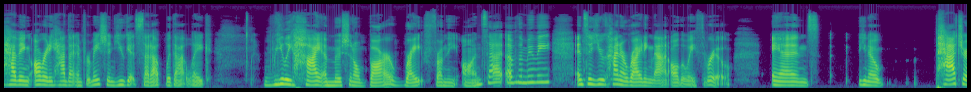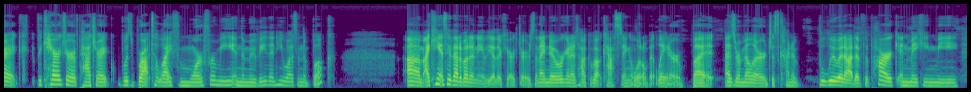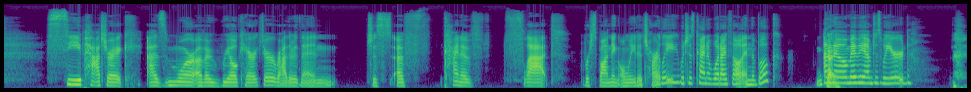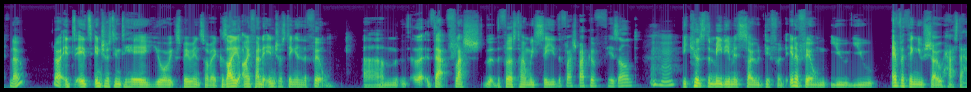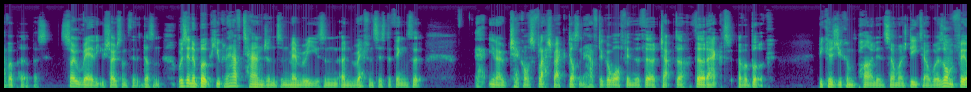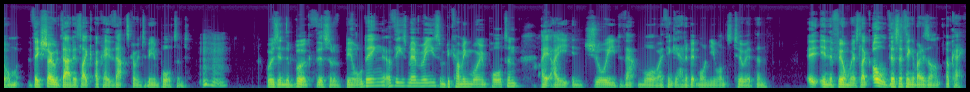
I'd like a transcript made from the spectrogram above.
having already had that information, you get set up with that like really high emotional bar right from the onset of the movie. And so you're kind of riding that all the way through. And, you know, Patrick, the character of Patrick, was brought to life more for me in the movie than he was in the book. Um, I can't say that about any of the other characters, and I know we're going to talk about casting a little bit later, but Ezra Miller just kind of blew it out of the park and making me see Patrick as more of a real character rather than just a f- kind of flat responding only to Charlie, which is kind of what I felt in the book. I don't know, maybe I'm just weird. No, no. It's it's interesting to hear your experience of it because I I found it interesting in the film. Um, that flash, the, the first time we see the flashback of his aunt, hmm because the medium is so different. In a film, you you everything you show has to have a purpose. So rare that you show something that doesn't. Whereas in a book, you can have tangents and memories and, and references to things that you know Chekhov's flashback doesn't have to go off in the third chapter, third act of a book. Because you can pile in so much detail. Whereas on film, they showed that it's like, okay, that's going to be important. hmm Whereas in the book, the sort of building of these memories and becoming more important, I, I enjoyed that more. I think it had a bit more nuance to it than in the film, where it's like, oh, there's a thing about his aunt. Okay.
